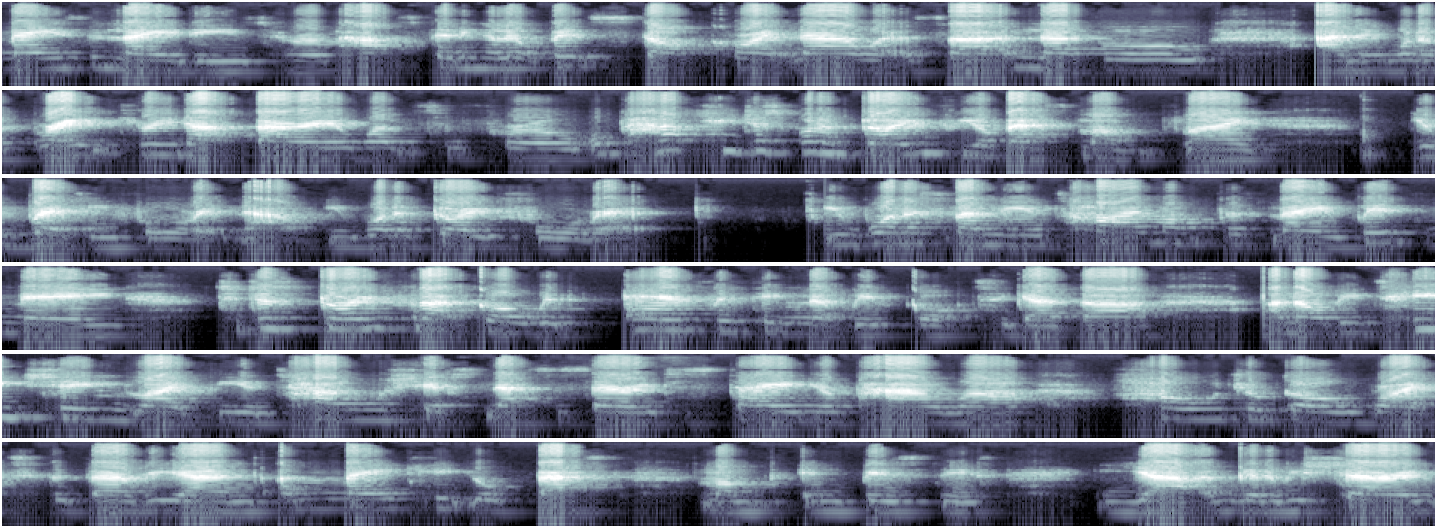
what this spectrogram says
amazing ladies who are perhaps feeling a little bit stuck right now at a certain level and they want to break through that barrier once and for all. Or perhaps you just want to go for your best month. Like, you're ready for it now. You want to go for it you want to spend the entire month of May with me to just go for that goal with everything that we've got together. And I'll be teaching like the internal shifts necessary to stay in your power, hold your goal right to the very end, and make it your best month in business. Yeah, I'm going to be sharing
